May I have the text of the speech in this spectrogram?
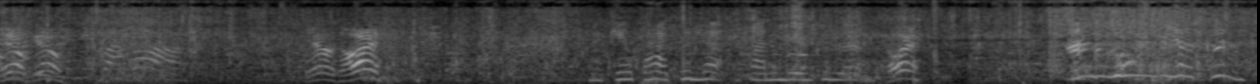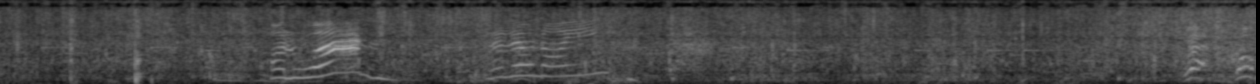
แก้วแก้วดีกว่าก็แก้วถอยแม่แก้วพาขึ้นแล้วพาน้องดวงขึ้นแล้วถอยอะน้องดวงยังไม่อยากขึ้นพอล้วนเร็วๆหน่อยเฮ้ยปุ๊บ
